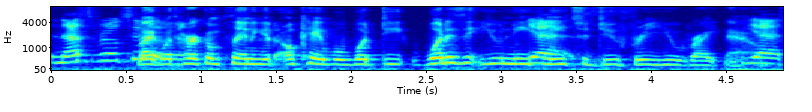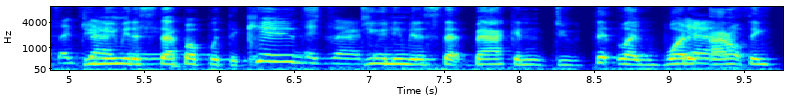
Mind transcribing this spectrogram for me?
And that's real too. Like with her complaining, it okay. Well, what do you, what is it you need me to do for you right now? Yes, exactly. Do you need me to step up with the kids? Exactly. Do you need me to step back and do th- like what? I don't think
